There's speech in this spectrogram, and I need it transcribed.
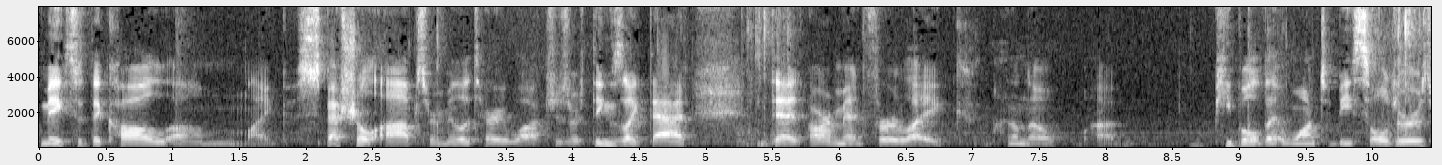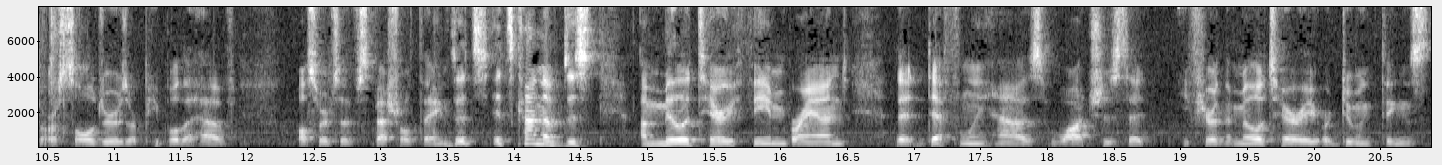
makes what they call um, like special ops or military watches or things like that that are meant for like I don't know uh, people that want to be soldiers or soldiers or people that have all sorts of special things. It's it's kind of just a military theme brand that definitely has watches that if you're in the military or doing things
